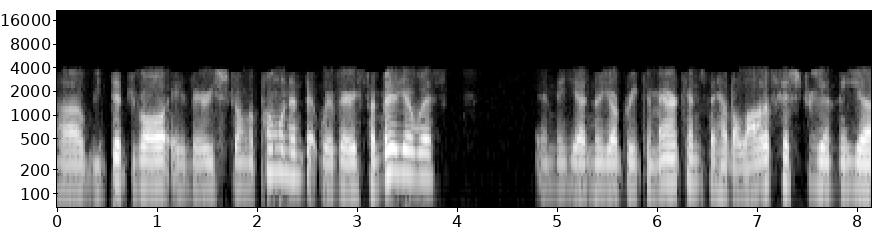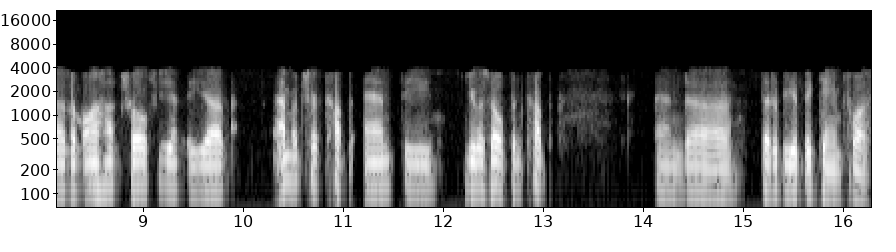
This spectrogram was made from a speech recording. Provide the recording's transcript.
Uh, we did draw a very strong opponent that we're very familiar with in the uh, New York Greek Americans. They have a lot of history in the uh, Lamar Hunt Trophy and the uh, Amateur Cup and the U.S. Open Cup, and uh, that'll be a big game for us.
